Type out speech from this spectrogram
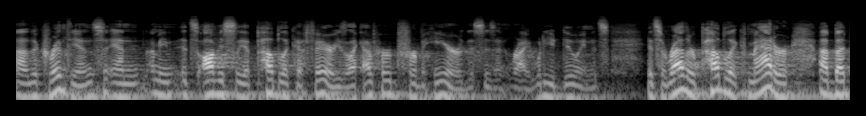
uh, the Corinthians, and I mean, it's obviously a public affair. He's like, I've heard from here this isn't right. What are you doing? It's, it's a rather public matter, uh, but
